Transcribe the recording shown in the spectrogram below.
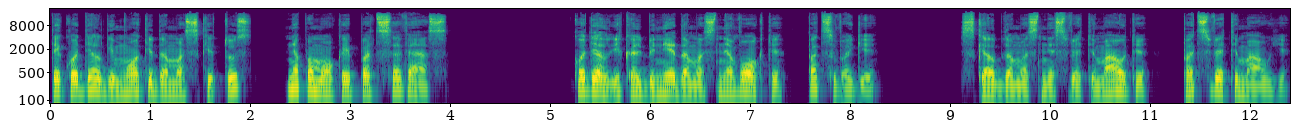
Tai kodėlgi mokydamas kitus nepamokai pats savęs? Kodėl įkalbinėdamas nevokti pats vagi? Skelbdamas nesvetimauti pats svetimauji?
